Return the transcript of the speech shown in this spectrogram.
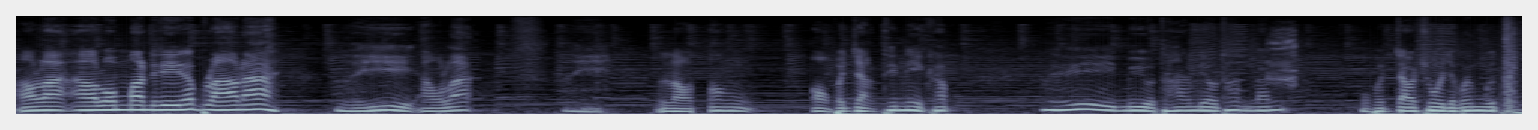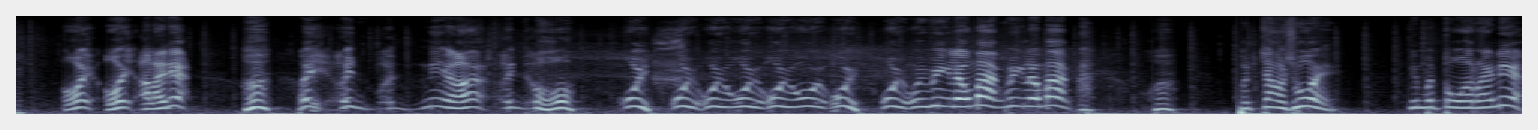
เอาละเอาลมณ์มาดีๆนะเปล่านะเฮ้ยเอาละเฮ้ยเราต้องออกไปจากที่นี่ครับเฮ้ยมีอยู่ทางเดียวเท่านั้นโอ้พระเจ้าช่วยอย่าไปมืดโอ้ยโอ้ยอะไรเนี่ยฮะเฮ้ยเฮ้ยนี่เหรอเอ้ยโอ้โหโอ้ยโอ้ยโอ้ยโอ้ยโอ้ยโอ้ยโอ้ยโอ้ยโอ้ยวิ่งเร็วมากวิ่งเร็วมากพระเจ้าช่วย นี่มันตัวอะไรเนี่ย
